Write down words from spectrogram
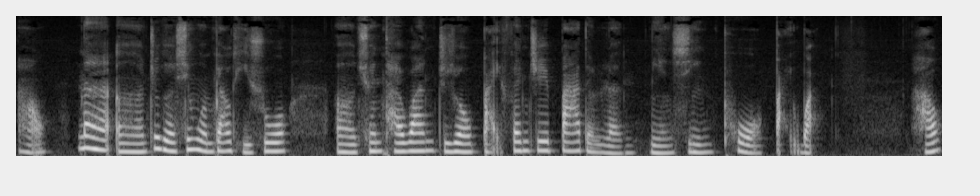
好，那呃，这个新闻标题说，呃，全台湾只有百分之八的人年薪破百万。好，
